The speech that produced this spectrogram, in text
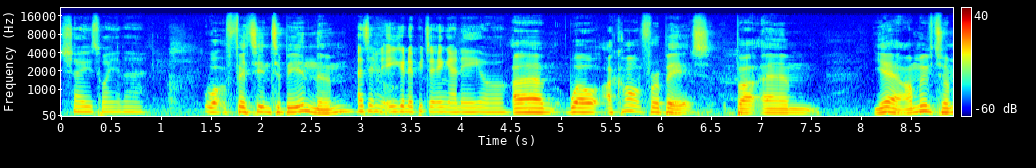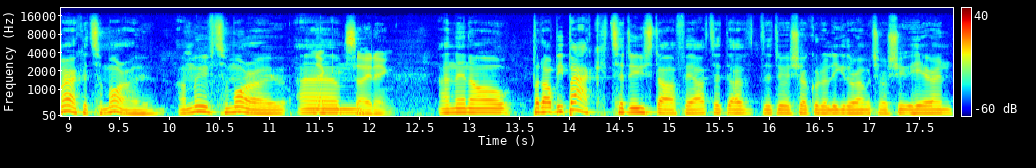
shows while you're there? What fit in to be in them. As in, are you going to be doing any or? Um, well, I can't for a bit, but um, yeah, I'll move to America tomorrow. I'll move tomorrow. Um, exciting. And then I'll, but I'll be back to do stuff here. I have to, I have to do a show called A League of Their Own, which I'll shoot here, and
